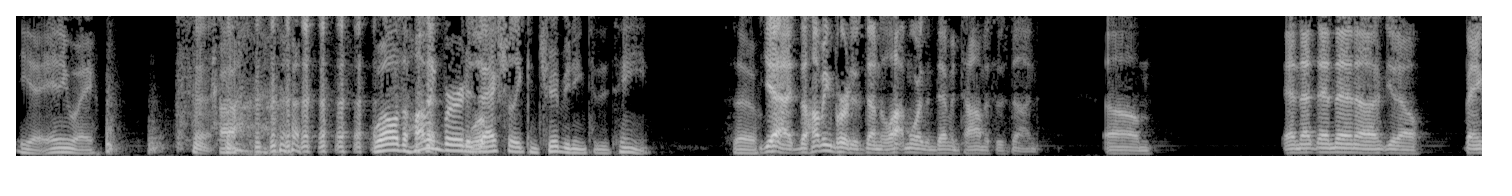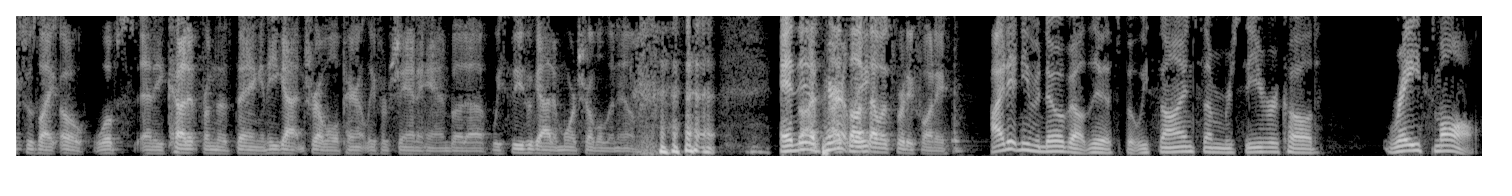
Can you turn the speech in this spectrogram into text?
Yeah. Anyway, Uh, well, the hummingbird is Whoops. actually contributing to the team. So yeah, the hummingbird has done a lot more than Devin Thomas has done. Um, and that and then uh, you know Banks was like, "Oh, whoops," and he cut it from the thing, and he got in trouble apparently from Shanahan. But uh, we see who got in more trouble than him. and then I- I, thought that was pretty funny. I didn't even know about this, but we signed some receiver called Ray Small.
